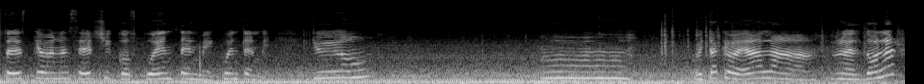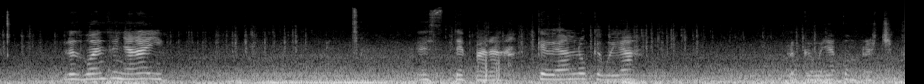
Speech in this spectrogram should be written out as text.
Ustedes qué van a hacer, chicos? Cuéntenme, cuéntenme. Yo, ah, ahorita que vaya a la, el dólar, les voy a enseñar ahí. Este, para que vean lo que voy a, lo que voy a comprar, chicos.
